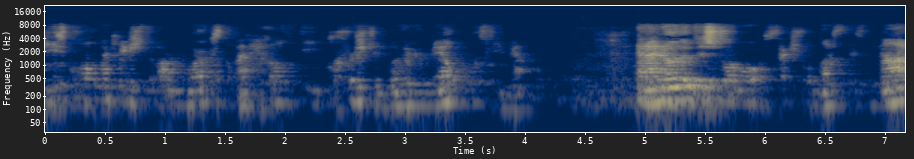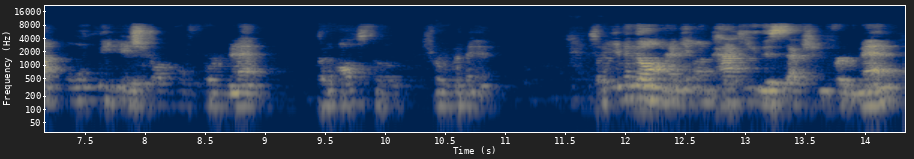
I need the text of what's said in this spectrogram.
these qualifications are marks of a healthy Christian, whether you're male or female. And I know that this struggle of sexual lust is not only a struggle for men, but also for women. So even though I'm going to be unpacking this section for men,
